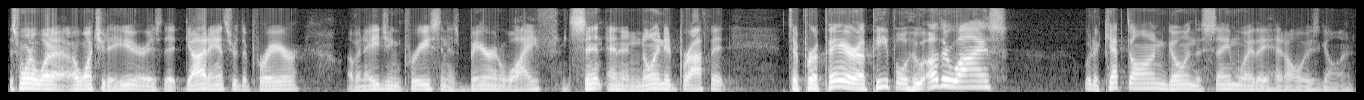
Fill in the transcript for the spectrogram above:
This morning, what I, want you to hear is that God answered the prayer of an aging priest and his barren wife and sent an anointed prophet to prepare a people who otherwise would have kept on going the same way they had always gone.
